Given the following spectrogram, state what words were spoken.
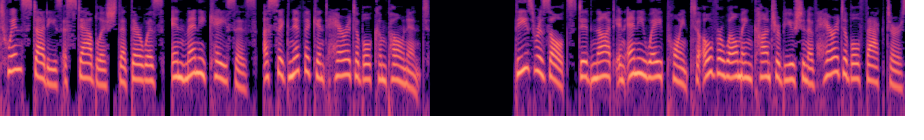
Twin studies established that there was, in many cases, a significant heritable component. These results did not in any way point to overwhelming contribution of heritable factors,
